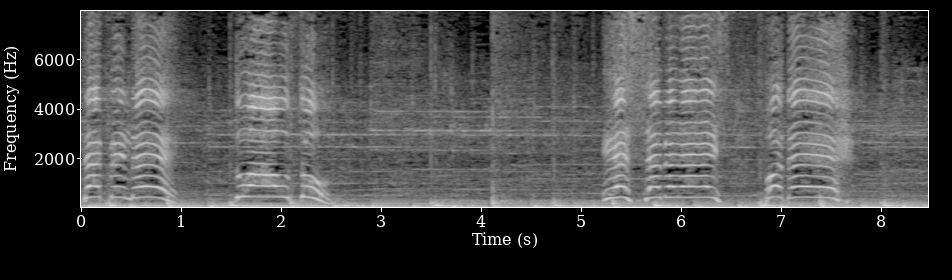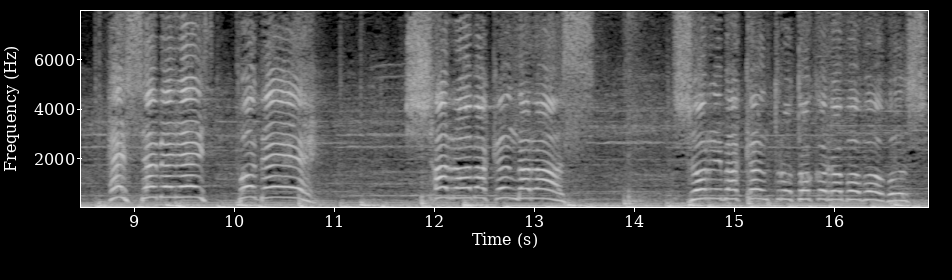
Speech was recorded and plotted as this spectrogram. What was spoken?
depender do alto. E recebereis poder. Recebereis poder. Xarabacandarás. Sorribacantro tocorobobobos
